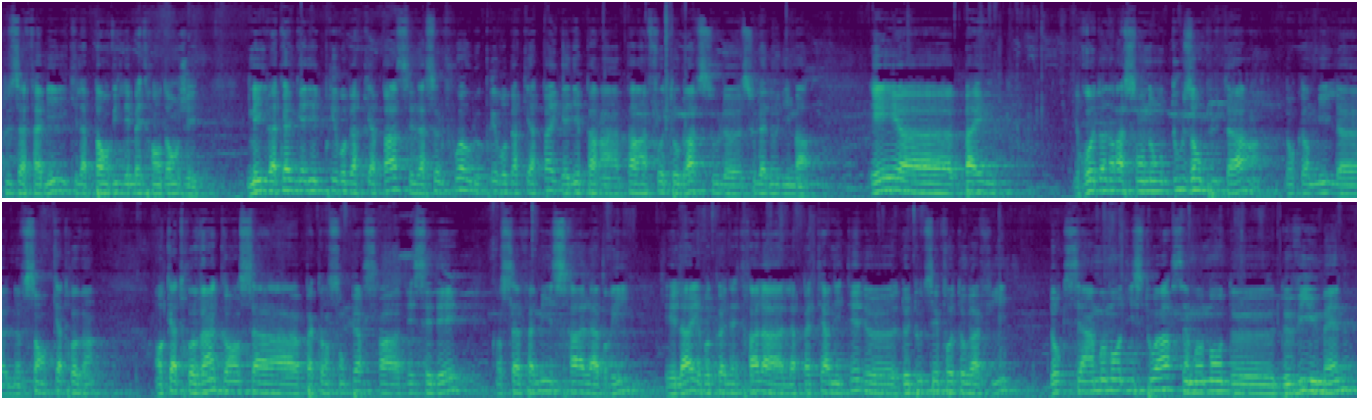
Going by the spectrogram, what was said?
toute sa famille, qu'il n'a pas envie de les mettre en danger. Mais il va quand même gagner le prix Robert Capa, c'est la seule fois où le prix Robert Capa est gagné par un, photographe sous l'anonymat. Et euh, bah, il redonnera son nom 12 ans plus tard, donc en 1980 en 80 quand, ça, bah, quand son père sera décédé, quand sa famille sera à l'abri. Et là, il reconnaîtra la, paternité de, toutes ces photographies. Donc c'est un moment d'histoire, c'est un moment de, vie humaine.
